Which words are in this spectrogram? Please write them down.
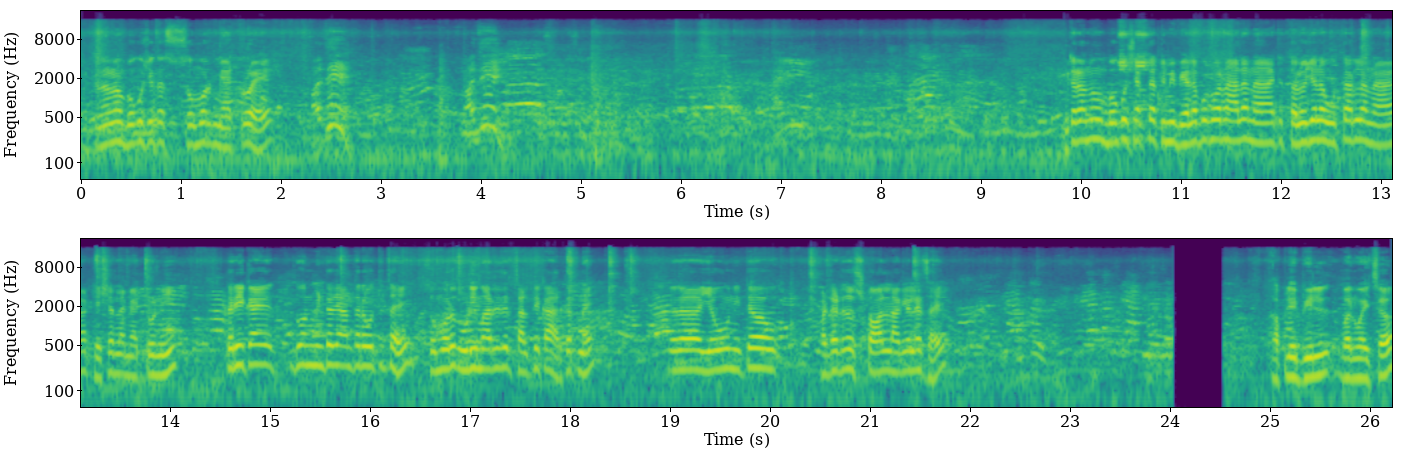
मित्रांनो बघू शकता समोर मेट्रो आहे. मित्रांनो बघू शकता तुम्ही बेलापूरवरून आला ना ते तलोजाला उतरला ना स्टेशनला मेट्रोनी तरी काय दोन मिनटाच्या अंतरावरतीच आहे. समोरच उडी मारली तरी चालते काय हरकत नाही. तर येऊन इथं फटाट्याचा स्टॉल लागलेलाच आहे. आपले बिल बनवायचं.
